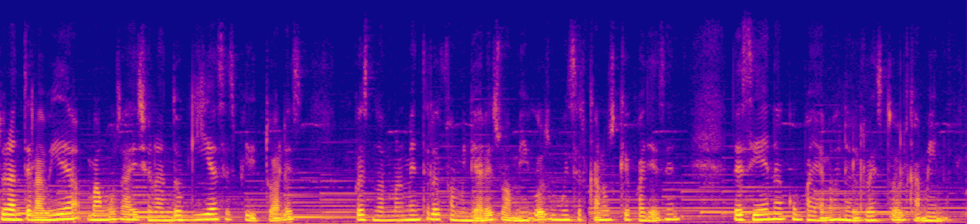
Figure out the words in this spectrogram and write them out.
Durante la vida vamos adicionando guías espirituales, pues normalmente los familiares o amigos muy cercanos que fallecen deciden acompañarnos en el resto del camino.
